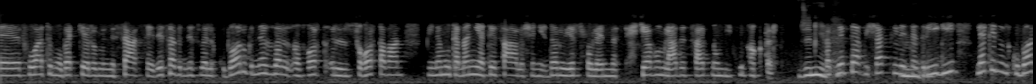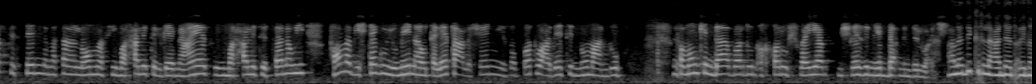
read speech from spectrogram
آه، في وقت مبكر من الساعة السادسة بالنسبة للكبار وبالنسبة للاصغر الصغار طبعا بيناموا 8 9 علشان يقدروا يصحوا لأن احتياجهم لعدد ساعات نوم بيكون أكتر. جميل فبنبدأ بشكل. تدريجي لكن الكبار في السن مثلا اللي هم في مرحلة الجامعات ومرحلة الثانوي فهم بيحتاجوا يومين أو ثلاثة علشان يظبطوا عادات النوم عندهم. فممكن ده برضو نأخره شوية مش لازم يبدأ من دلوقتي. على ذكر العادات أيضا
